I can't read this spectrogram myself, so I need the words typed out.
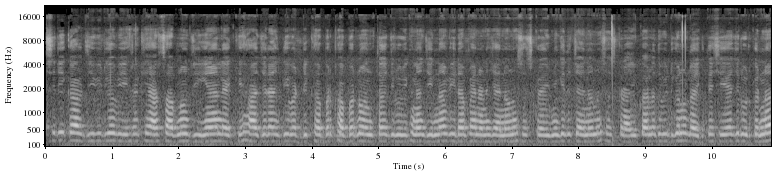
ਸਤਿ ਸ਼੍ਰੀ ਅਕਾਲ ਜੀ, ਵੀਡੀਓ ਵੇਖ ਰੱਖਿਆ ਆਪ ਸਭ ਨੂੰ, ਜੀ ਆਇਆਂ ਲੈ ਕੇ ਹਾਜ਼ਰ ਹਾਂ ਅੱਜ ਦੀ ਵੱਡੀ ਖਬਰ। ਖਬਰ ਨੂੰ ਅੰਤ ਤੱਕ ਜ਼ਰੂਰ ਵੇਖਣਾ। ਜਿਨ੍ਹਾਂ ਵੀਰਾਂ, ਭੈਣਾਂ ਨੇ ਚੈਨਲ ਨੂੰ ਸਬਸਕ੍ਰਾਈਬ ਨਹੀਂ ਕੀਤਾ, ਚੈਨਲ ਨੂੰ ਸਬਸਕ੍ਰਾਈਬ ਕਰ ਲਓ ਤੇ ਵੀਡੀਓ ਨੂੰ ਲਾਈਕ ਤੇ ਸ਼ੇਅਰ ਜ਼ਰੂਰ ਕਰਨਾ।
